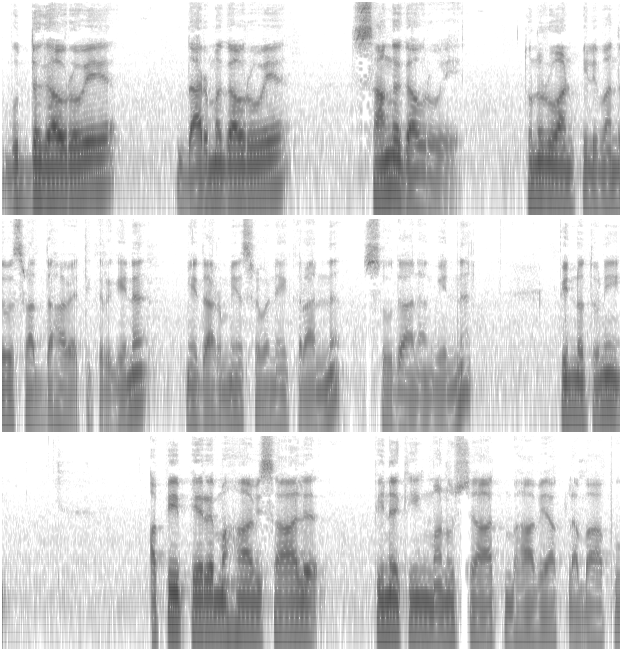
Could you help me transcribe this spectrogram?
බුද්ධ ගෞරවය ධර්ම ගෞරවය සංඝ ගෞරවය තුනුරුවන් පිළිබඳව ශ්‍රද්ධාව ඇති කරගෙන මේ ධර්මය ශ්‍රවණය කරන්න සූදානම් වෙන්න පින්නතුනි අපි පෙර මහා විශාල පිනකින් මනුෂ්‍යාත්ම භාවයක් ලබාපු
